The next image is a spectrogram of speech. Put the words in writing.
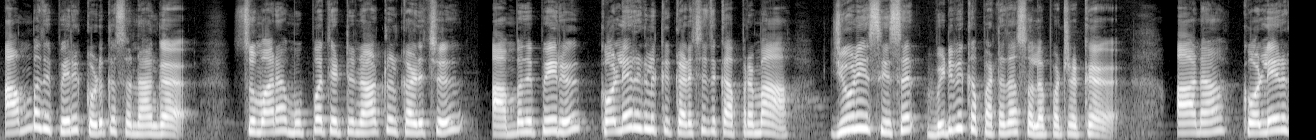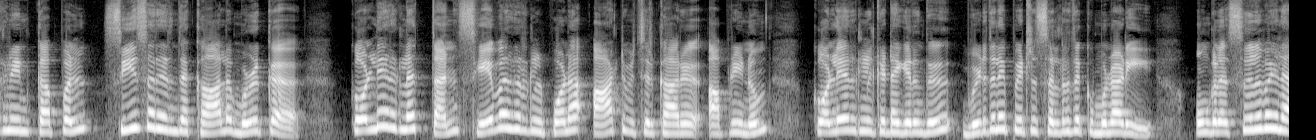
ஐம்பது பேரை கொடுக்க சொன்னாங்க. சுமாரா முப்பத்தெட்டு நாட்கள் கழிச்சு ஐம்பது பேரு கொள்ளையர்களுக்கு கிடைச்சதுக்கு அப்புறமா ஜூலியஸ் சீசர் விடுவிக்கப்பட்டதா சொல்லப்பட்டிருக்கு. ஆனா கொள்ளையர்களின் கப்பல் சீசர் இருந்த காலம் முழுக்க கொள்ளையர்களை தன் சேவகர்கள் போல ஆட்டு வச்சிருக்காரு அப்படின்னும் கொள்ளையர்கள்கிட்ட இருந்து விடுதலை பெற்று செல்றதுக்கு முன்னாடி உங்களை சிலுவையில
